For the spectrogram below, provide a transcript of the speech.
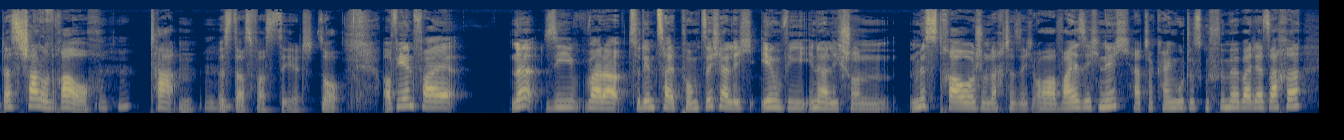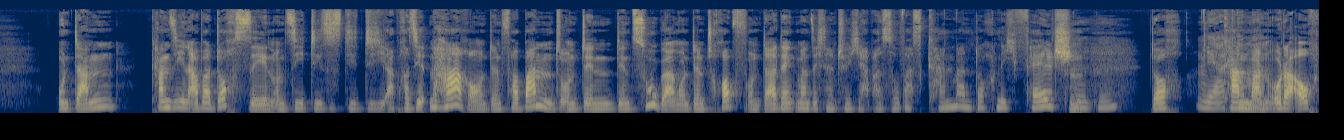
Das ist Schall und Rauch. Taten ist das, was zählt. So. Auf jeden Fall, ne, sie war da zu dem Zeitpunkt sicherlich irgendwie innerlich schon misstrauisch und dachte sich, oh, weiß ich nicht, hatte kein gutes Gefühl mehr bei der Sache. Und dann kann sie ihn aber doch sehen und sieht dieses, die, die abrasierten Haare und den Verband und den, den Zugang und den Tropf. Und da denkt man sich natürlich, ja, aber sowas kann man doch nicht fälschen. Doch, Ja, kann, kann man. man. Oder auch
